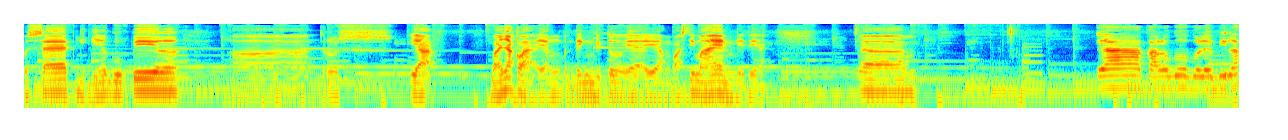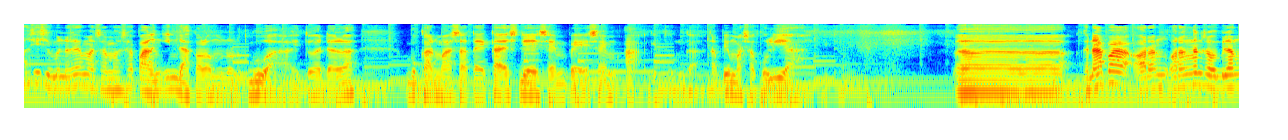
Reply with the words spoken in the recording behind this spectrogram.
beset giginya gupil. Uh, terus ya banyak lah yang penting gitu ya yang pasti main gitu ya. Um, ya kalau gue boleh bilang sih sebenarnya masa-masa paling indah kalau menurut gue itu adalah bukan masa TK, SD, SMP, SMA gitu enggak, tapi masa kuliah gitu. Uh, kenapa orang orang kan selalu bilang,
